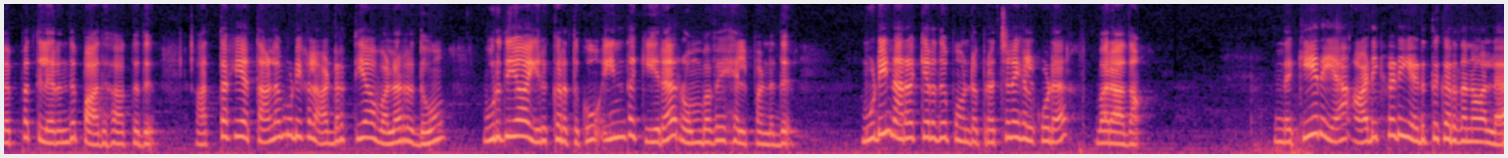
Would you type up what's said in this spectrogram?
வெப்பத்திலிருந்து பாதுகாக்குது. அத்தகைய தலைமுடிகள் அடர்த்தியாக வளர்றதும் உறுதியாக இருக்கிறதுக்கும் இந்த கீரை ரொம்பவே ஹெல்ப் பண்ணுது. முடி நரைக்கிறது போன்ற பிரச்சனைகள் கூட வராதாம். இந்த கீரையை அடிக்கடி எடுத்துக்கிறதுனால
